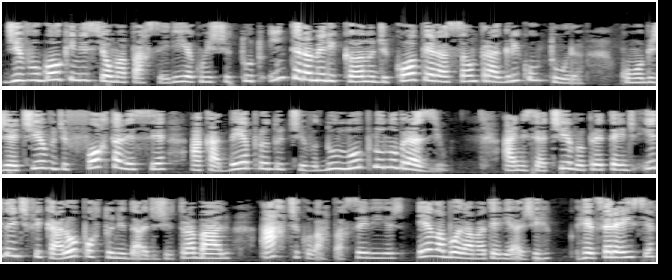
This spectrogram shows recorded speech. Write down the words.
divulgou que iniciou uma parceria com o Instituto Interamericano de Cooperação para a Agricultura, com o objetivo de fortalecer a cadeia produtiva do lúpulo no Brasil. A iniciativa pretende identificar oportunidades de trabalho, articular parcerias, elaborar materiais de referência,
